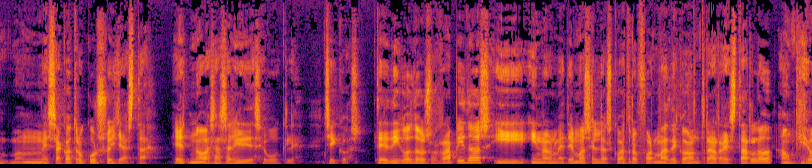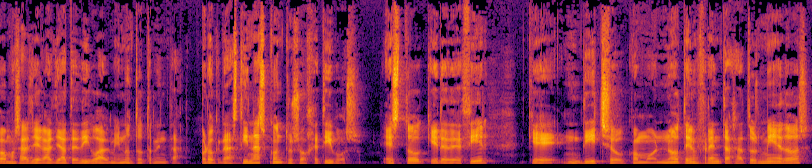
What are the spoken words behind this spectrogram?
me saco otro curso y ya está. no vas a salir de ese bucle, chicos. Te digo dos rápidos y, y nos metemos en las cuatro formas de contrarrestarlo, aunque vamos a llegar, ya te digo, al minuto 30. Procrastinas con tus objetivos. Esto quiere decir que dicho como no te enfrentas a tus miedos,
